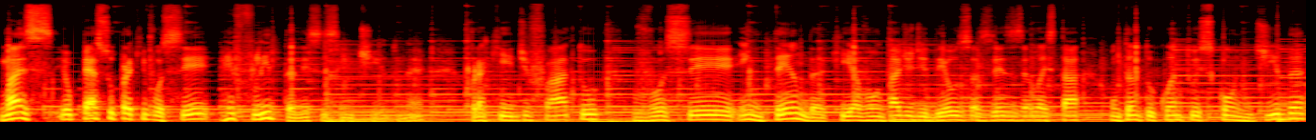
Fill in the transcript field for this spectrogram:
Mas eu peço para que você reflita nesse sentido, né? Para que de fato você entenda que a vontade de Deus às vezes ela está um tanto quanto escondida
